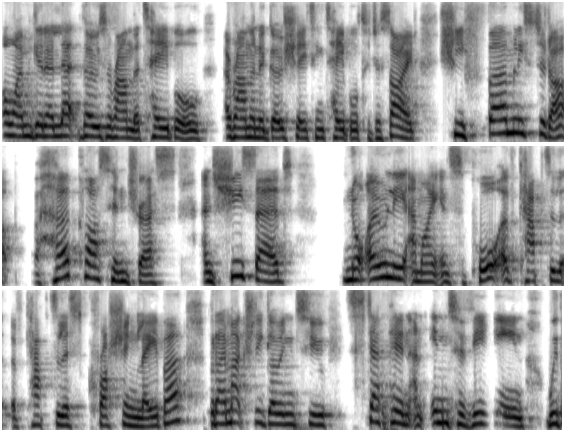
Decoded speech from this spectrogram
oh, I'm going to let those around the table, around the negotiating table to decide. She firmly stood up for her class interests and she said, not only am I in support of capital of capitalist crushing labor, but I'm actually going to step in and intervene with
